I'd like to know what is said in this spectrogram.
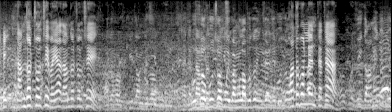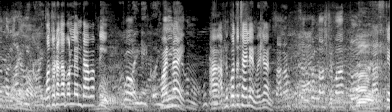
এটা দাম দর চলছে ভাইয়া? দাম দর চলছে? কি দাম দিব এটা দাম বুঝো দর বুঝো চলছে। মই বাংলা বুঝো ইংরেজি বুঝো। কত বললেন চাচা? কত টাকা বললেন দাম আপনি? নাই। আপনি কত চাইলেন ভাইজান? সালাম পঁচাত্তর লাস্টে বাহাত্তর। লাস্টে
